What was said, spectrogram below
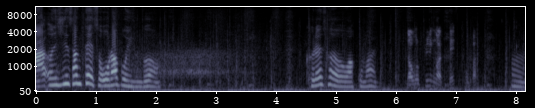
아, 은신 상태에서 오라 보이는 거. 그래서 왔구만. 나 오늘 풀린 거 같아. 오빠. 응.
